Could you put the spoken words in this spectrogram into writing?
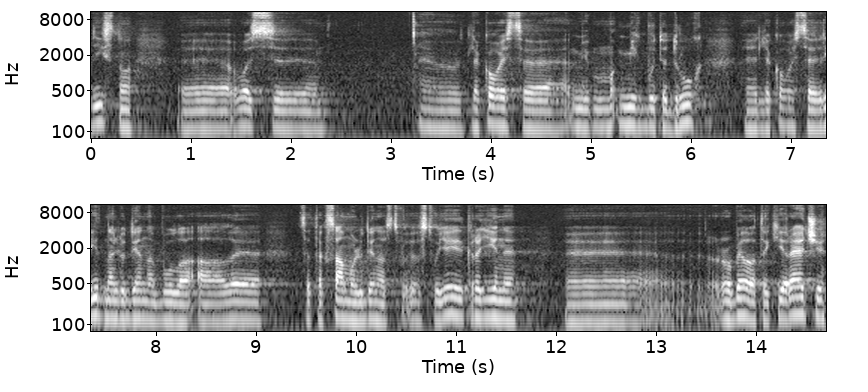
дійсно ось. Для когось це міг- бути друг, для когось це рідна людина була, але це так само людина з твоєї країни робила такі речі,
